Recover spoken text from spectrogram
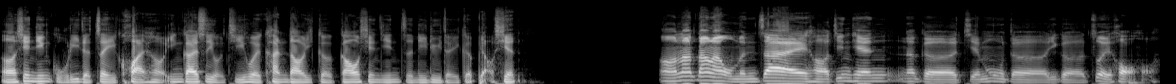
呃现金股利的这一块哈，应该是有机会看到一个高现金值利率的一个表现。哦，那当然我们在哈今天那个节目的一个最后哈，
